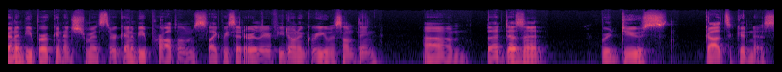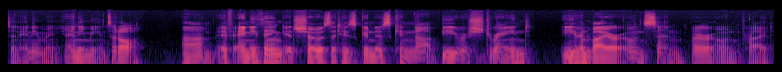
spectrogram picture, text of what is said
going to be broken instruments there are going to be problems like we said earlier if you don't agree with something um, that doesn't reduce god's goodness in any any means at all Um, if anything, it shows that his goodness cannot be restrained even by our own sin, by our own pride.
